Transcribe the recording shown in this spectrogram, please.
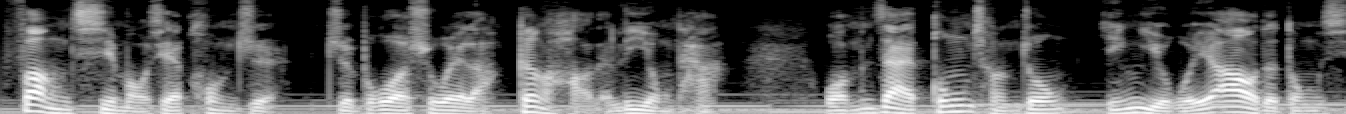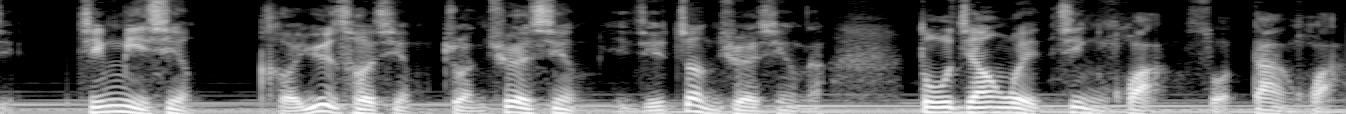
放弃某些控制，只不过是为了更好的利用它。我们在工程中引以为傲的东西，精密性。可预测性、准确性以及正确性呢，都将为进化所淡化。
